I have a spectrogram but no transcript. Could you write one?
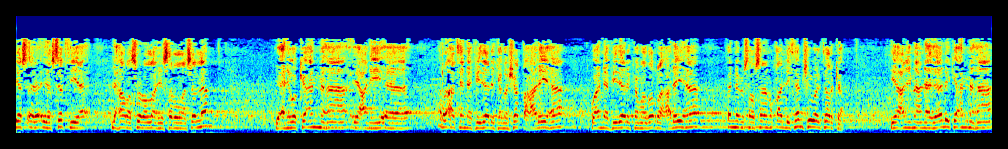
يسأل يستفتي لها رسول الله صلى الله عليه وسلم يعني وكأنها يعني آه، رأت أن في ذلك مشقة عليها وأن في ذلك مضرة عليها فالنبي صلى الله عليه وسلم قال لتمشي ولتركب. يعني معنى ذلك أنها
